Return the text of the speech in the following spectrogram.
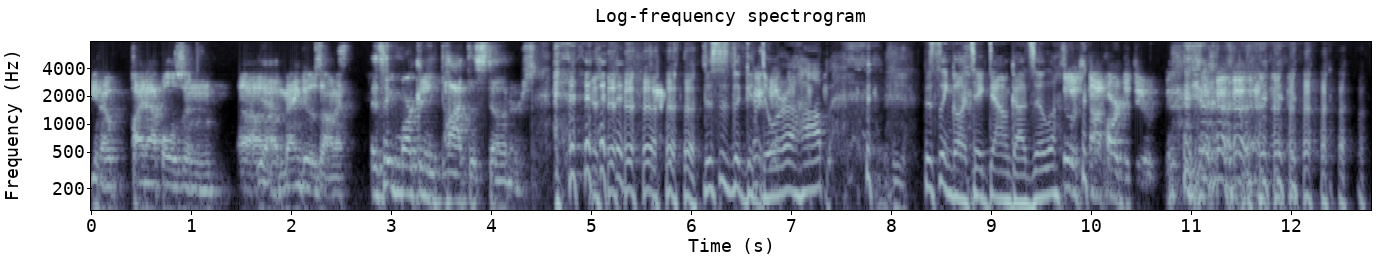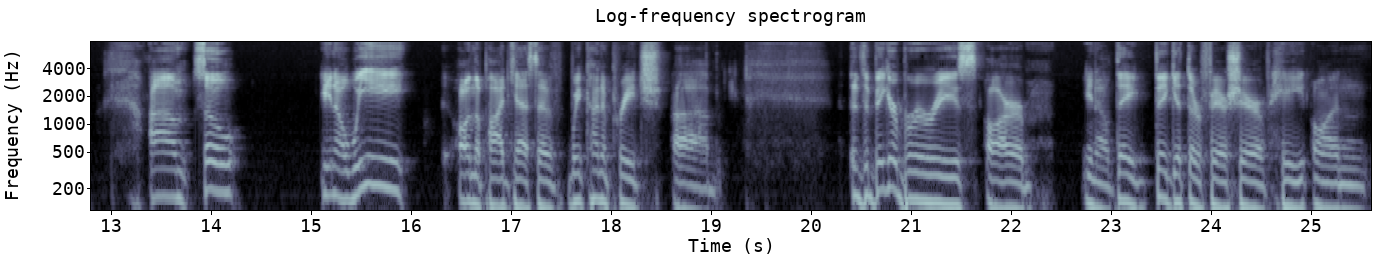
you know pineapples and uh, Yeah. mangoes on it. It's like marketing pot to stoners. This is the Ghidorah hop. this thing gonna take down Godzilla. So it's not hard to do. um, so you know, we on the podcast have we kind of preach um, the bigger breweries are, you know, they they get their fair share of hate on,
